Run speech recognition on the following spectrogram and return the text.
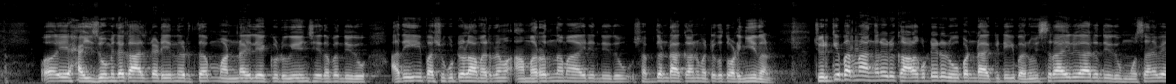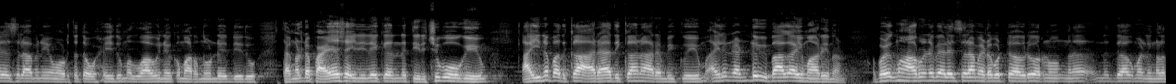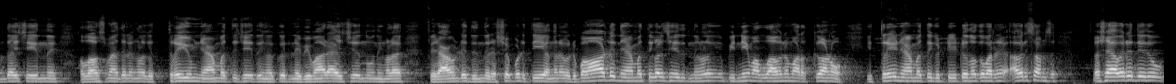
ഈ ഹൈസൂമിന്റെ കാലിന്റെ നിന്ന് എടുത്ത് മണ്ണയിലേക്ക് ഇടുകയും ചെയ്തപ്പോൾ എന്ത് ചെയ്തു? അത് ഈ പശുക്കുട്ടികൾ അമരണ അമറുന്ന മാതിരി എന്ത് ചെയ്തു? ശബ്ദം ഉണ്ടാക്കാനും മറ്റൊക്കെ തുടങ്ങിയതാണ് ചുരുക്കി പറഞ്ഞാൽ അങ്ങനെ ഒരു കാളക്കുട്ടിയുടെ രൂപം ഉണ്ടാക്കിയിട്ട് ഈ ബനു ഇസ്രായേലുകാർ എന്ത് ചെയ്തു? മൂസാ നബി അലൈഹി സ്വലാമിനെയും അവിടുത്തെ തൗഹീദും അള്ളാഹുവിനെയൊക്കെ മറന്നുകൊണ്ട് എന്ത് ചെയ്തു? തങ്ങളുടെ പഴയ ശൈലിയിലേക്ക് തന്നെ തിരിച്ചു പോവുകയും അതിനെ പതുക്കെ ആരാധിക്കാൻ ആരംഭിക്കുകയും അതിൽ രണ്ട് വിഭാഗമായി മാറിയെന്നാണ്. അപ്പോഴേക്കും ഹാറൂൻ നബി അലൈഹി സ്വലാം ഇടപെട്ട് അവർ പറഞ്ഞു അങ്ങനെ ഇതാകുമ്പോൾ നിങ്ങൾ എന്താ ചെയ്യുന്നത് അള്ളാഹു സ്മാത്തിൽ നിങ്ങൾക്ക് ഇത്രയും ഞാമത്ത് ചെയ്ത് നിങ്ങൾക്ക് ഒരു നബിമാരെ അയച്ചു നിങ്ങളെ ഫിരാവിന്റെ നിന്ന് രക്ഷപ്പെടുത്തി അങ്ങനെ ഒരുപാട് ഞാമത്തുകൾ ചെയ്ത് നിങ്ങൾ പിന്നെയും അള്ളാഹുവിനെ മറക്കുകയാണോ? ഇത്രയും ഞാമത്ത് കിട്ടിയിട്ട് എന്നൊക്കെ പറഞ്ഞ് അവർ സംസ പക്ഷേ അവരെന്ത് ചെയ്തു?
